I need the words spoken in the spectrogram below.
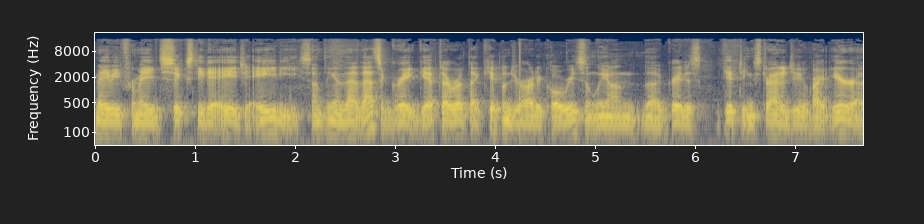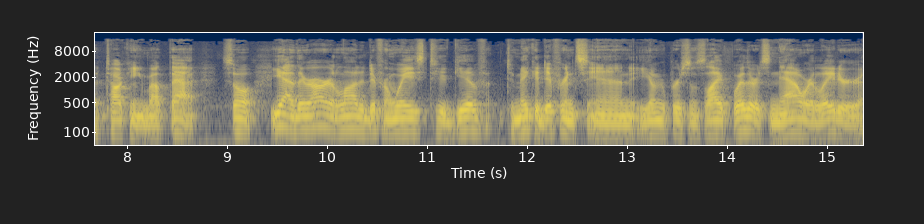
maybe from age 60 to age 80, something of that. That's a great gift. I wrote that Kiplinger article recently on the greatest gifting strategy of our era, talking about that. So, yeah, there are a lot of different ways to give to make a difference in a younger person's life, whether it's now or later.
